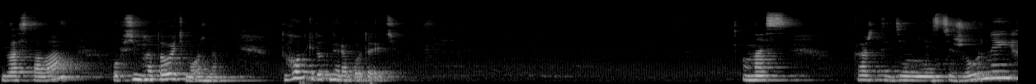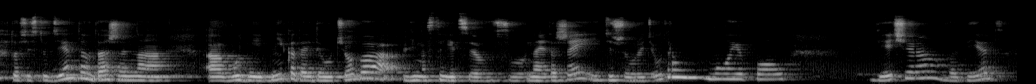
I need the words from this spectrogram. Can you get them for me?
Два стола. В общем, готовить можно. Духовки тут не работают. У нас каждый день есть дежурный, хтось із студентів, даже на а, будні дні, когда йде учоба, він остається в, на этаже и дежурить. Утром мою пол, вечером, в обед –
